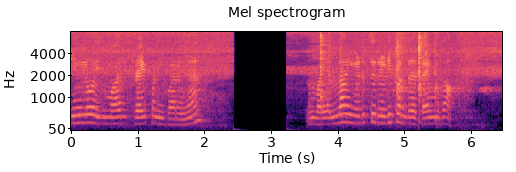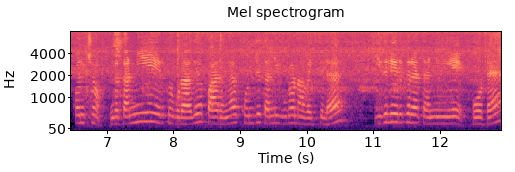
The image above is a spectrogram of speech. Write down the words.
நீங்களும் இது மாதிரி ட்ரை பண்ணி பாருங்கள் நம்ம எல்லாம் எடுத்து ரெடி பண்ணுற டைம் தான். கொஞ்சம் இந்த தண்ணியே இருக்கக்கூடாது. பாருங்கள் கொஞ்சம் தண்ணி கூட நான் வைக்கல. இதில் இருக்கிற தண்ணியே போட்டேன்.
